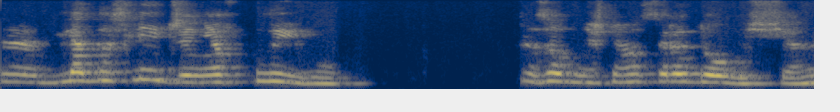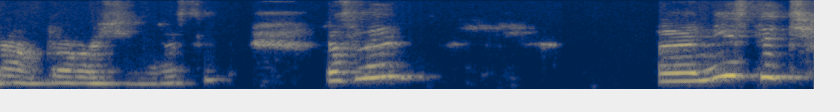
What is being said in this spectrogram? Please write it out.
е, для дослідження впливу зовнішнього середовища на пророщення рослин, Містить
